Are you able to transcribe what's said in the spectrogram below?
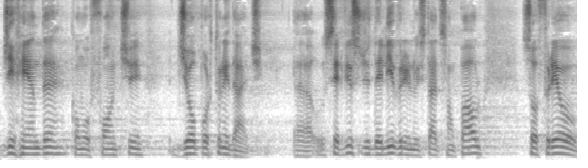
de renda, como fonte de oportunidade. Uh, o serviço de delivery no estado de São Paulo sofreu,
